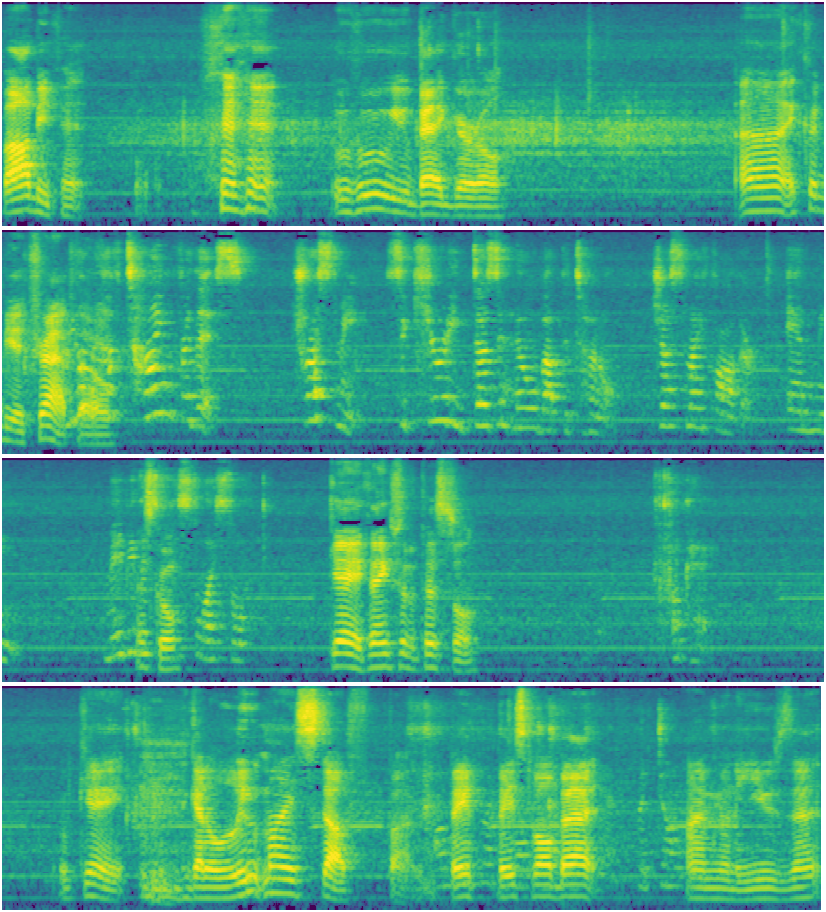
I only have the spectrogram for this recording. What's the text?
Bobby pin. Woohoo, you bad girl. Uh, it could be a trap We don't though. have time for this. Trust me, security doesn't know about the tunnel. Just my father and me. Maybe That's this cool. pistol I stole. Okay, thanks for the pistol. Okay. Okay, gotta loot my stuff. Ba- ba- make you a baseball bat. but I'm gonna use that.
